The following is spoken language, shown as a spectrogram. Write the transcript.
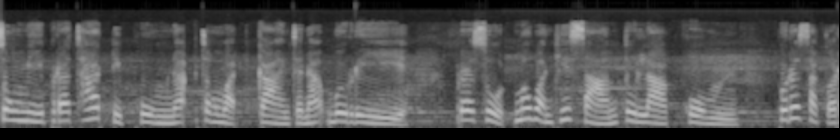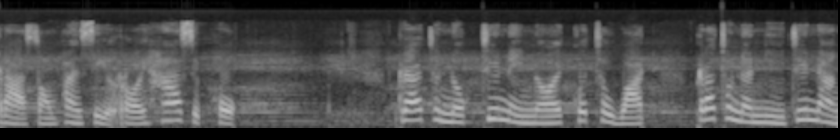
ทรงมีพระชาติภูมิณจังหวัดกาญจนบุรี ประสูติเมื่อวันที่ 3 ตุลาคม พุทธศักราช 2456 พระชนกชื่อนายน้อยคชวัตรพระชนนีชื่อนาง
